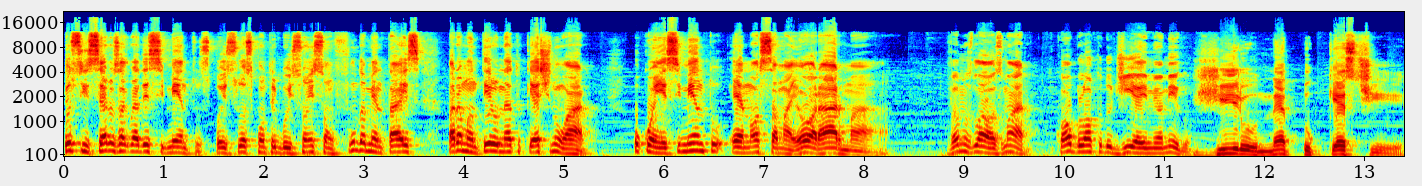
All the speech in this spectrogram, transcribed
Meus sinceros agradecimentos, pois suas contribuições são fundamentais para manter o NetoCast no ar. O conhecimento é nossa maior arma. Vamos lá, Osmar. Qual o bloco do dia aí, meu amigo? Giro NetoCast.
